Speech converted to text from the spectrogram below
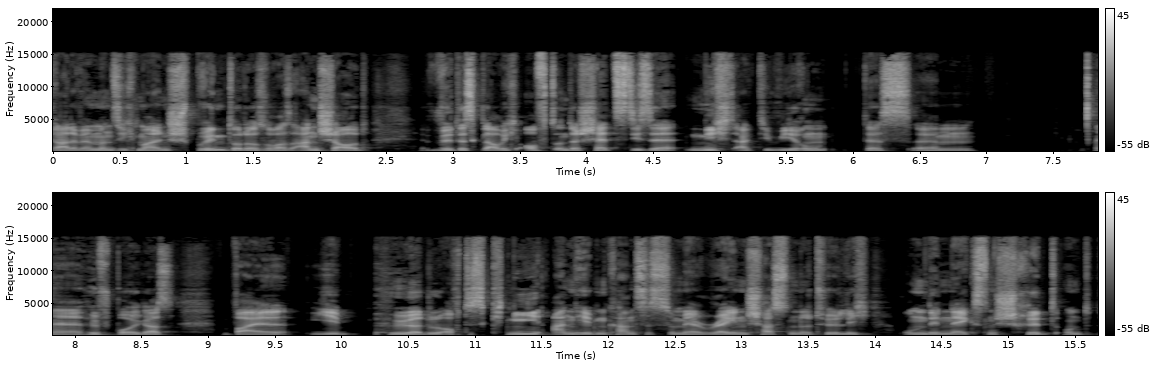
Gerade wenn man sich mal einen Sprint oder sowas anschaut, wird es, glaube ich, oft unterschätzt, diese Nichtaktivierung des ähm, äh, Hüftbeugers, weil je höher du auch das Knie anheben kannst, desto mehr Range hast du natürlich, um den nächsten Schritt und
